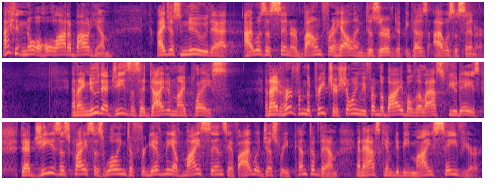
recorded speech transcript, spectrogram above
I didn't know a whole lot about him. I just knew that I was a sinner bound for hell and deserved it because I was a sinner. And I knew that Jesus had died in my place. And I had heard from the preacher showing me from the Bible the last few days that Jesus Christ is willing to forgive me of my sins if I would just repent of them and ask Him to be my Savior.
